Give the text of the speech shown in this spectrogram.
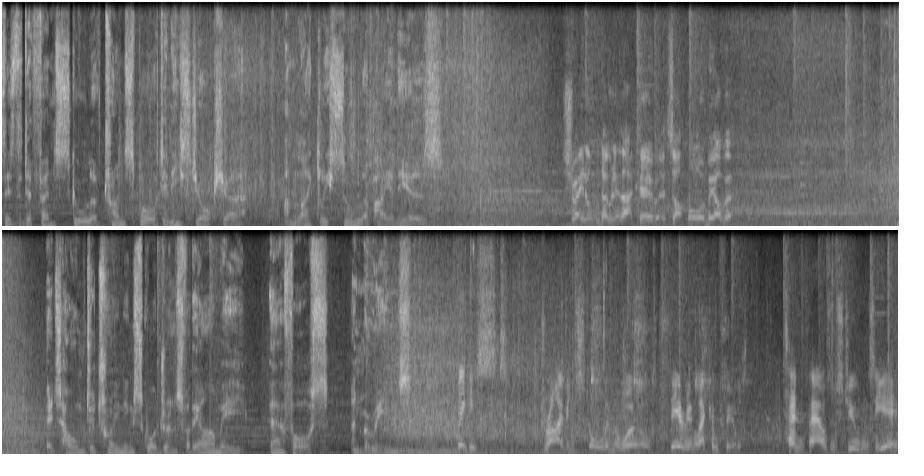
This is the Defence School of Transport in East Yorkshire. Unlikely solar pioneers. Straight up and don't hit that curb at the top or we'll be over. It's home to training squadrons for the Army, Air Force and Marines. Biggest driving school in the world, here in Leconfield. 10,000 students a year.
